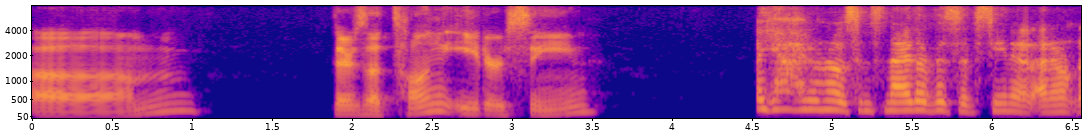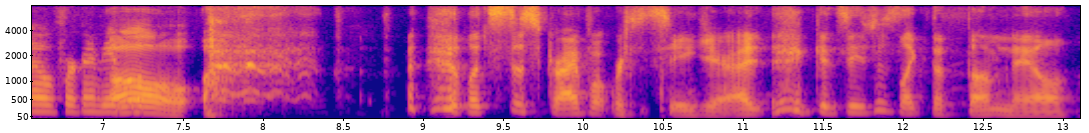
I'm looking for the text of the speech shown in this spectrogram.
Um, there's a tongue eater scene. Uh, Yeah, I don't know. Since neither of us have seen it, I don't know if we're going to be able Oh, let's describe what we're seeing here. I can see just like the thumbnail.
